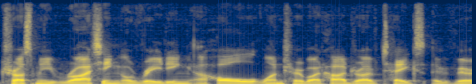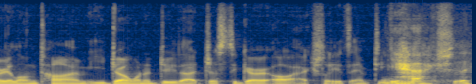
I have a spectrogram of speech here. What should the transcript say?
trust me, writing or reading a whole one terabyte hard drive takes a very long time. You don't want to do that just to go, "Oh, actually, it's empty." Yeah, actually,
